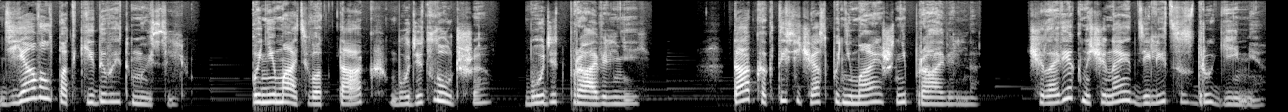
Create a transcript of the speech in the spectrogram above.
Дьявол подкидывает мысль. Понимать вот так будет лучше, будет правильней. Так, как ты сейчас понимаешь, неправильно. Человек начинает делиться с другими,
